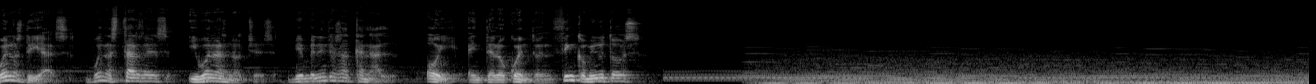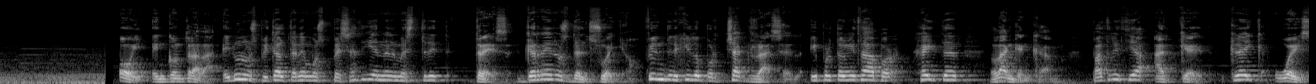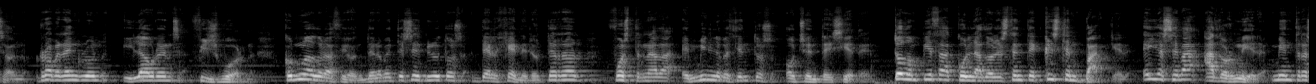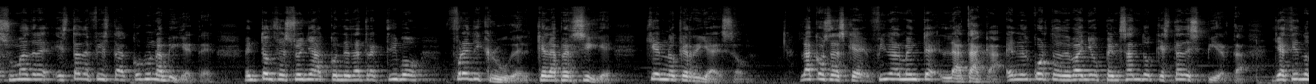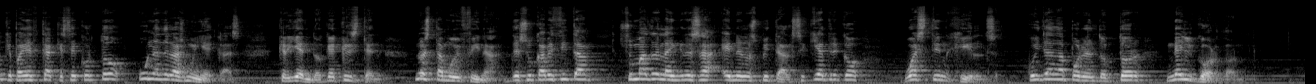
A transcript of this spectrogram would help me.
Buenos días, buenas tardes y buenas noches. Bienvenidos al canal. Hoy en Te lo cuento en 5 minutos. Hoy, encontrada en un hospital, tenemos Pesadilla en Elm Street 3, Guerreros del Sueño, film dirigido por Chuck Russell y protagonizada por Heather Langenkamp, Patricia Arquette, Craig Wason, Robert Englund y Lawrence Fishburne, con una duración de 96 minutos del género terror, fue estrenada en 1987. Todo empieza con la adolescente Kristen Parker. Ella se va a dormir, mientras su madre está de fiesta con un amiguete. Entonces sueña con el atractivo Freddy Krueger, que la persigue. ¿Quién no querría eso? La cosa es que finalmente la ataca en el cuarto de baño pensando que está despierta y haciendo que parezca que se cortó una de las muñecas. Creyendo que Kristen no está muy fina de su cabecita, su madre la ingresa en el hospital psiquiátrico Westin Hills, cuidada por el doctor Neil Gordon.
